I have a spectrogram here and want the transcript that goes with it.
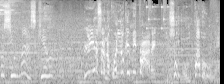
Fossi un maschio. Io sono quello che mi pare. Sono un pavone.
